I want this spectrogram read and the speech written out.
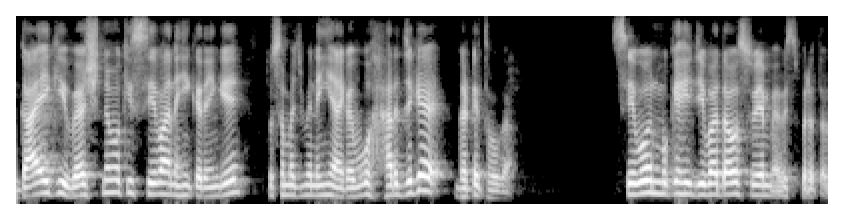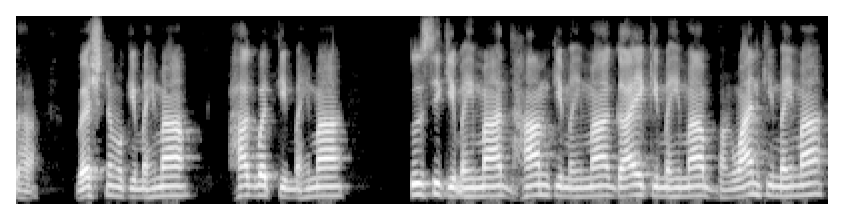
गाय की, वैष्णव की सेवा नहीं करेंगे तो समझ में नहीं आएगा। वो हर जगह घटित होगा। सेवोन्मुखे ही जीवादाओ स्वयं विस्फुरत वैष्णव की महिमा, भागवत की महिमा, तुलसी की महिमा, धाम की महिमा, गाय की महिमा, भगवान की महिमा,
